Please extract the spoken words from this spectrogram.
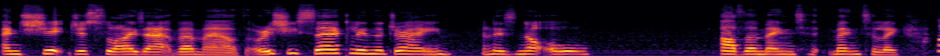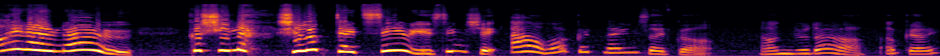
and shit just flies out of her mouth? Or is she circling the drain and is not all other ment- mentally? I don't know. Because she, lo- she looked dead serious, didn't she? Oh, what good names they've got. 100R. Okay.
